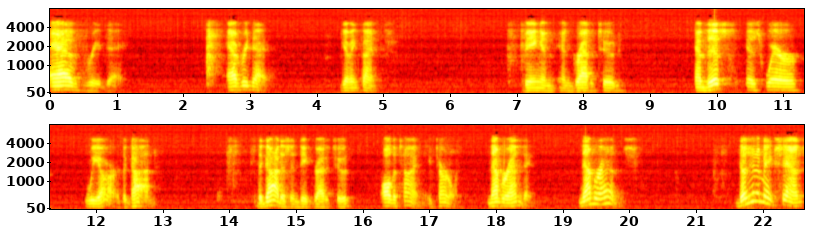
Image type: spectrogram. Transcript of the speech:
every day. Every day. Giving thanks. Being in, in gratitude. And this is where we are, the God. The God is in deep gratitude all the time, eternally, never ending. Never ends. Doesn't it make sense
